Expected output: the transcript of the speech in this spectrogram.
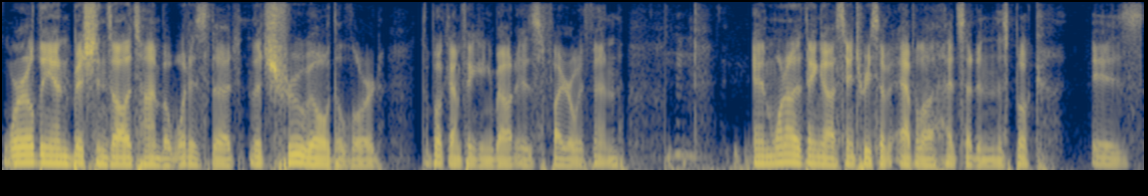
worldly ambitions all the time. But what is the the true will of the Lord? The book I'm thinking about is Fire Within. And one other thing uh, Saint Teresa of Avila had said in this book is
